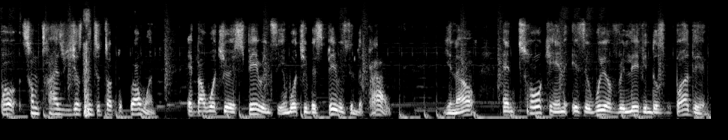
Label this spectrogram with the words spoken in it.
But sometimes you just need to talk to someone about what you're experiencing, what you've experienced in the past. You know, and talking is a way of relieving those burden,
